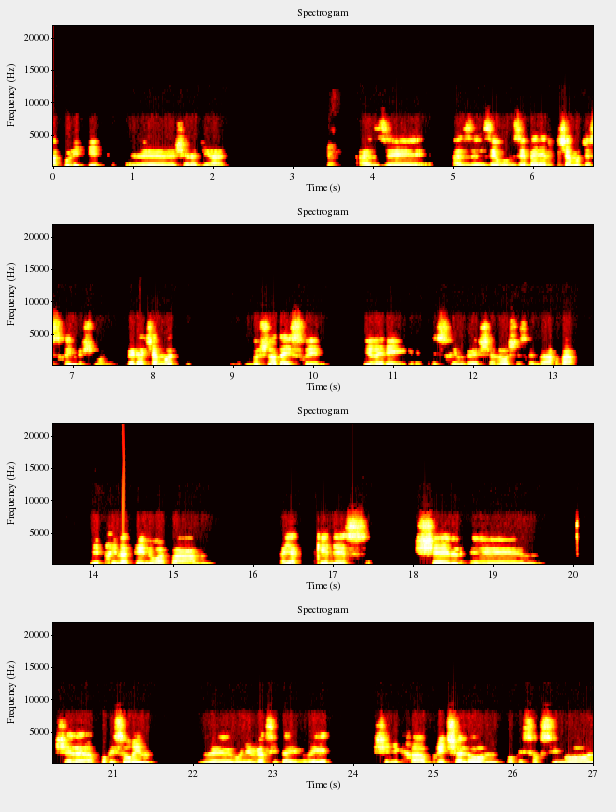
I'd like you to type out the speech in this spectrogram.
הפוליטית אה, של הג'יהאד. כן. אז, אה, אז זהו, זה ב-1928. ב-1900, בשנות ה-20, נראה לי 23, 24, מבחינתנו הפעם, היה כנס של, אה, של הפרופסורים מאוניברסיטה העברית, שנקרא ברית שלום, פרופסור סימון,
